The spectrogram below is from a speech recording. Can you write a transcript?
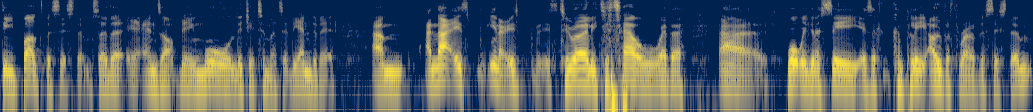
debug the system so that it ends up being more legitimate at the end of it. Um, and that is, you know, it's, it's, too early to tell whether uh, what we're going to see is a complete overthrow of the system.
